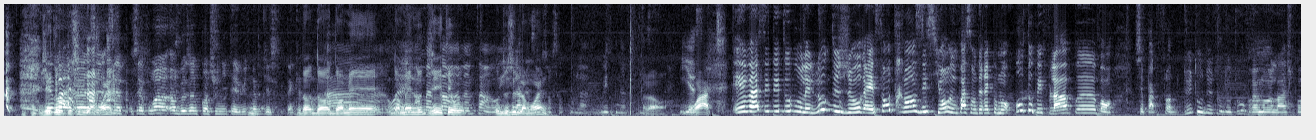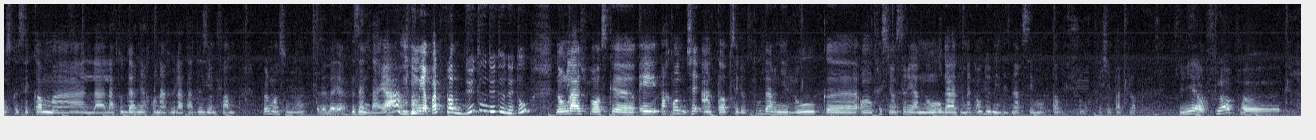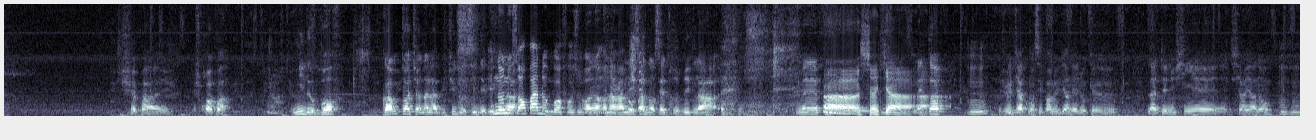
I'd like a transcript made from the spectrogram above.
J'ai été bah, au-dessus de la c'est- moyenne. c'est- C'est pour un, un besoin de continuité, 8, 9, 10. T'inquiète. Dans, dans, dans mes, Ah, dans ouais, mes en notes, j'ai été au- oui, au-dessus de la moyenne. Sur ce coup-là, 8, 9, 10. Alors, Yes. what? Et bah c'était tout pour le look du jour et sans transition, nous passons directement au top et flop. Euh, bon, j'ai pas de flop du tout, du tout, du tout. Vraiment là, je pense que c'est comme euh, la, la toute dernière qu'on a vue, là, ta deuxième femme. Appelle-moi son nom. Zendaya Zendaya. Il n'y a pas de flop du tout, du tout, du tout. Donc là, je pense que... Et par contre, j'ai un top, c'est le tout dernier look euh, en Christian Siriano au Gala du Met en 2019. C'est mon top du jour et j'ai pas de flop. Qu'il y ait un flop, euh, je sais pas, je, je crois pas. Ni de bof. Comme toi, tu en as l'habitude aussi depuis Et qu'on ne nous a- sort pas de bof aujourd'hui. on a ramené ça dans cette rubrique-là. Mais pour Ah, chacun mes a- Mhm, je vais déjà commencer par le dernier look, euh, la tenue signée Siriano. mhm,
